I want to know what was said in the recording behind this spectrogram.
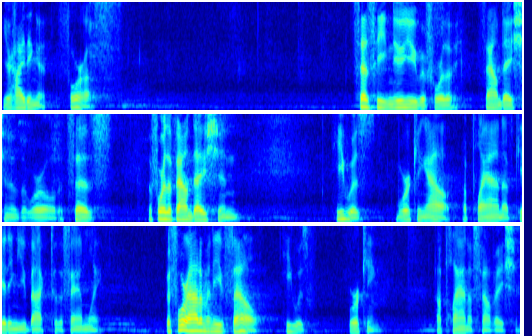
you're hiding it for us. It says He knew you before the foundation of the world. It says, before the foundation, He was working out a plan of getting you back to the family. Before Adam and Eve fell, he was working a plan of salvation.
